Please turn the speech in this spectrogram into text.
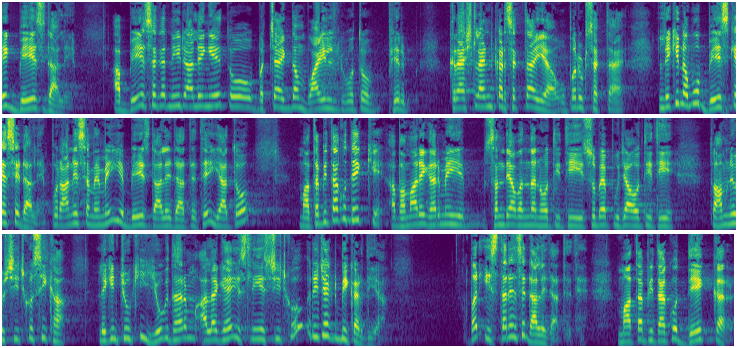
एक बेस डालें। अब बेस अगर नहीं डालेंगे तो बच्चा एकदम वाइल्ड वो तो फिर क्रैश लैंड कर सकता है या ऊपर उठ सकता है। लेकिन अब वो बेस कैसे डालें? पुराने समय में ये बेस डाले जाते थे, या तो माता पिता को देख के। अब हमारे घर में ये संध्या वंदन होती थी, सुबह पूजा होती थी तो हमने उस चीज़ को सीखा। लेकिन चूँकि युग धर्म अलग है, इसलिए इस चीज़ को रिजेक्ट भी कर दिया। पर इस तरह से डाले जाते थे। माता पिता को देखकर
